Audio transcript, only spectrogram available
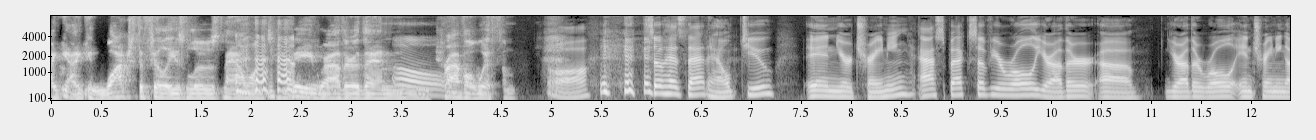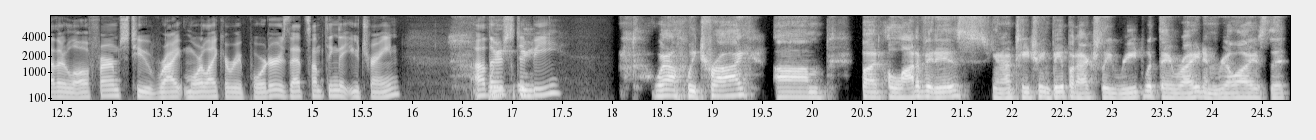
I, I can watch the Phillies lose now on TV rather than Oh. travel with them. Aw. so has that helped you in your training aspects of your role, your other uh, your other role in training other law firms to write more like a reporter? Is that something that you train others to we- be? Well, we try, um, but a lot of it is, you know, teaching people to actually read what they write and realize that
